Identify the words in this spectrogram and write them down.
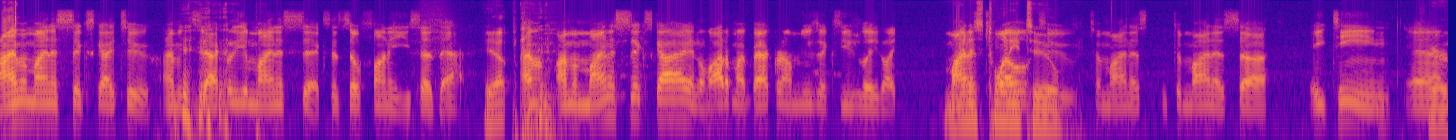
I'm a minus six guy too. I'm exactly a minus six. It's so funny you said that. Yep. I'm a, I'm a minus six guy, and a lot of my background music's usually like Minus 22. to, to minus to minus uh, 18, um, Sure.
